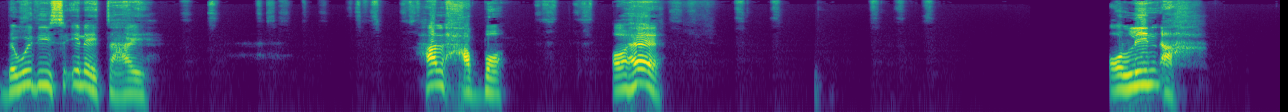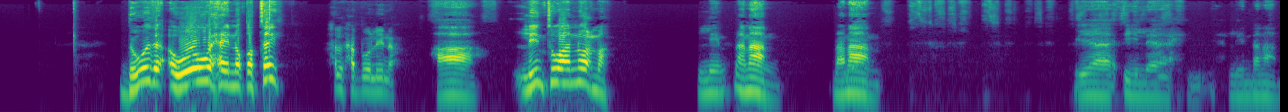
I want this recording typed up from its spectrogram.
Dawadiisu inay tahay hal xabbo oo hee oo liin ah. Dawada awoowe waxay noqotay hal xaboolina haa liintu waa noocma liin dhanaan dhanaan. Yaa ilaahi liin dhanaan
